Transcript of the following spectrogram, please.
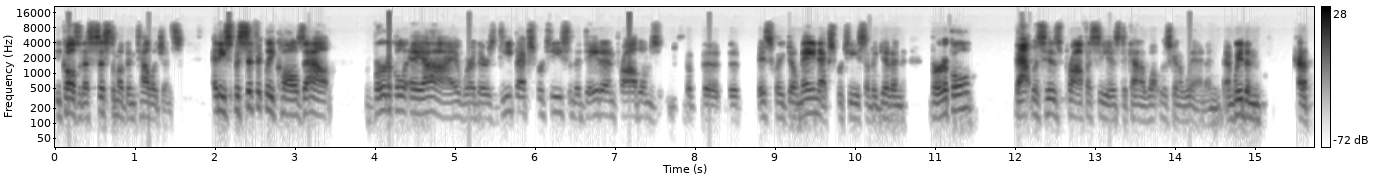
He calls it a system of intelligence. And he specifically calls out vertical AI, where there's deep expertise in the data and problems, the, the, the basically domain expertise of a given vertical, that was his prophecy as to kind of what was going to win. And, and we've been kind of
